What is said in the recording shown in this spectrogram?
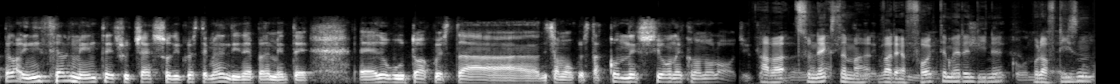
Però inizialmente il successo di queste merendine probabilmente è dovuto a questa, diciamo, questa connessione cronologica. Aber zunächst einmal war der Erfolg der Merendine wohl auf diesen,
